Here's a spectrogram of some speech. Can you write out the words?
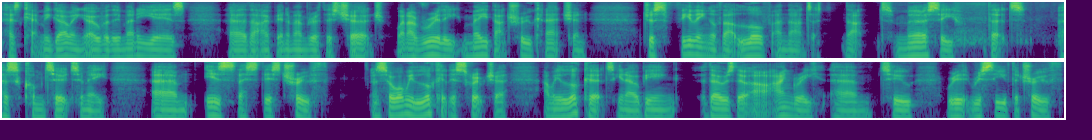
has kept me going over the many years uh, that I've been a member of this church. When I've really made that true connection, just feeling of that love and that that mercy that has come to to me um, is this this truth. And so when we look at this scripture and we look at you know being those that are angry um, to re- receive the truth,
